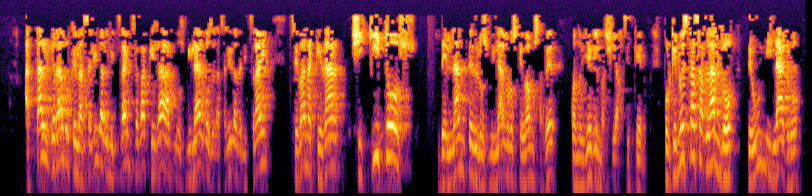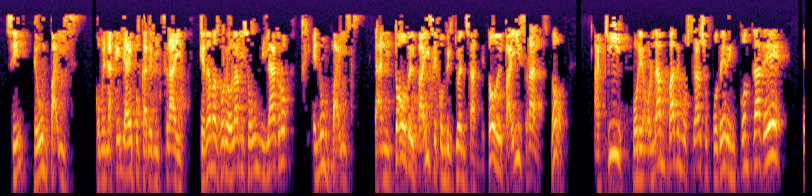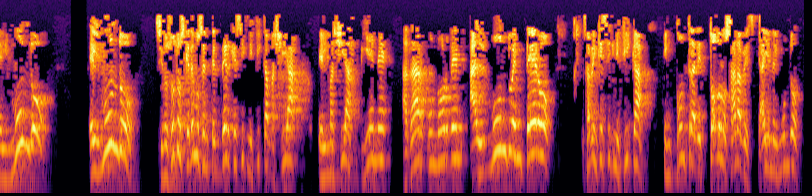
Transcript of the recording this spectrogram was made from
a tal grado que la salida de Mitzrayim se va a quedar, los milagros de la salida de Mitzrayim se van a quedar chiquitos delante de los milagros que vamos a ver cuando llegue el Mashiach Tzidkenu. Porque no estás hablando de un milagro, ¿sí? De un país, como en aquella época de Mitzrayim, que nada más Boreolam hizo un milagro en un país. Y todo el país se convirtió en sangre, todo el país ranas. No, aquí Boreolam va a demostrar su poder en contra de el mundo. El mundo. Si nosotros queremos entender qué significa Mashiach, el Mashiach viene a dar un orden al mundo entero. ¿Saben qué significa en contra de todos los árabes que hay en el mundo?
